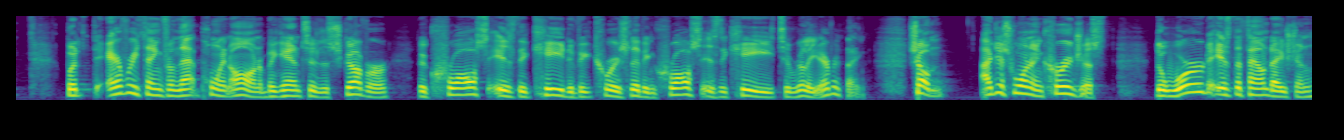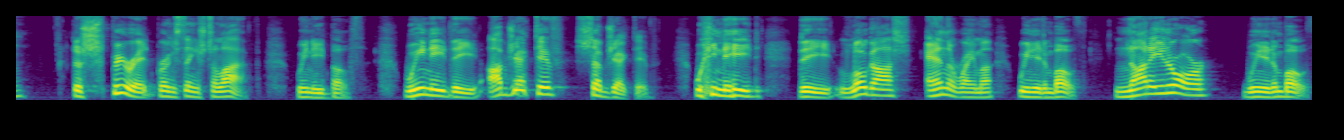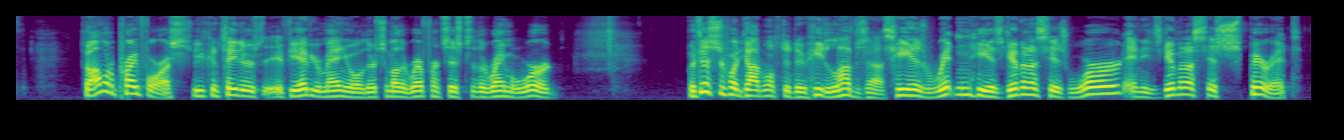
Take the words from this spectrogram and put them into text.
But everything from that point on, I began to discover the cross is the key to victorious living. Cross is the key to really everything. So I just want to encourage us. The Word is the foundation. The Spirit brings things to life. We need both. We need the objective, subjective. We need the Logos and the Rhema. We need them both. Not either or, we need them both. So I want to pray for us. You can see there's, if you have your manual, there's some other references to the Rhema word. But this is what God wants to do. He loves us. He has written, He has given us His word, and He's given us His spirit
